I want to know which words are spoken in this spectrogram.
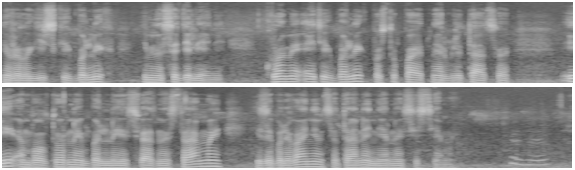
неврологических больных именно с отделений. Кроме этих больных поступают на реабилитацию и амбулаторные больные, связанные с травмой и заболеванием центральной нервной системы. Е,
